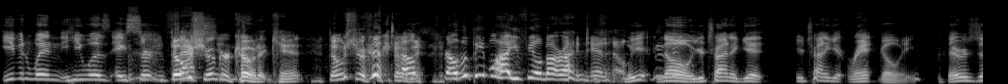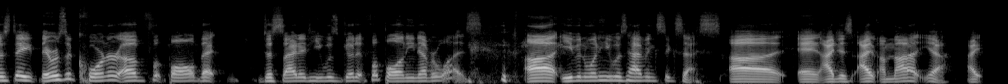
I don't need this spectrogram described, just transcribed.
even when he was a certain don't faction, sugarcoat it, Kent. Don't sugarcoat tell, it. tell the people how you feel about Ryan Tannehill. We no, you're trying to get you're trying to get rant going. There was just a there was a corner of football that decided he was good at football and he never was. uh even when he was having success. Uh and I just I I'm not yeah, I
